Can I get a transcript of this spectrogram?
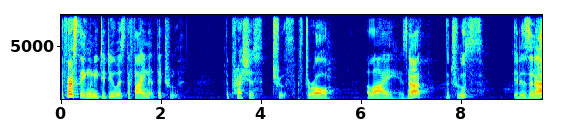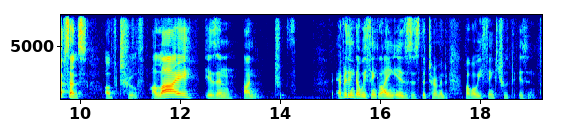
The first thing we need to do is define the truth, the precious truth. After all, a lie is not the truth. It is an absence of truth. A lie is an untruth. Everything that we think lying is is determined by what we think truth isn't.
